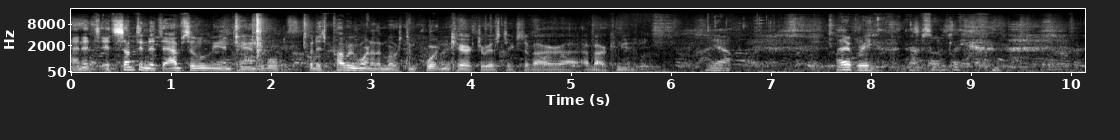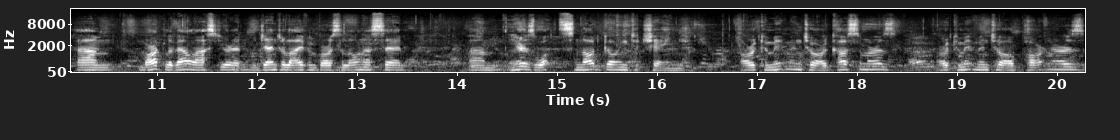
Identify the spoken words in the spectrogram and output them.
and it's, it's something that's absolutely intangible, but it's probably one of the most important characteristics of our uh, of our community. Yeah, I agree, absolutely. Um, Mark Lavelle last year at Magento Live in Barcelona said, um, here's what's not going to change our commitment to our customers, our commitment to our partners,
